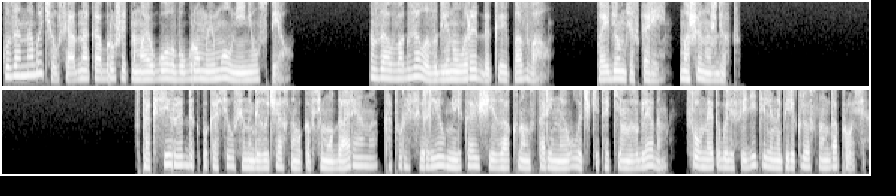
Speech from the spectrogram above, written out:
Кузен набычился, однако обрушить на мою голову громы и молнии не успел. В зал вокзала заглянул Реддек и позвал. Пойдемте скорей, машина ждет. В такси Реддек покосился на безучастного ко всему Дариана, который сверлил мелькающие за окном старинной улочки таким взглядом, словно это были свидетели на перекрестном допросе.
